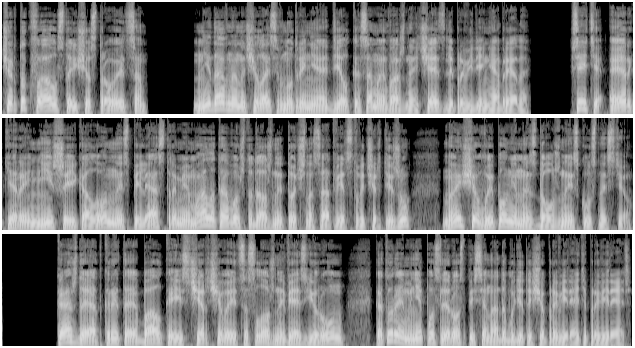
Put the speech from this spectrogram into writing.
Чертог Фауста еще строится. Недавно началась внутренняя отделка, самая важная часть для проведения обряда. Все эти эркеры, ниши и колонны с пилястрами мало того, что должны точно соответствовать чертежу, но еще выполнены с должной искусностью. Каждая открытая балка исчерчивается сложной вязью рун, которые мне после росписи надо будет еще проверять и проверять.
